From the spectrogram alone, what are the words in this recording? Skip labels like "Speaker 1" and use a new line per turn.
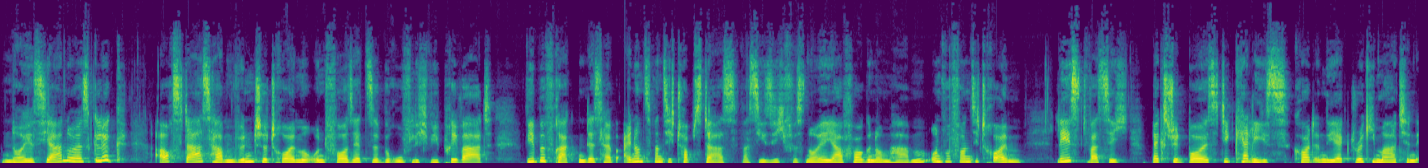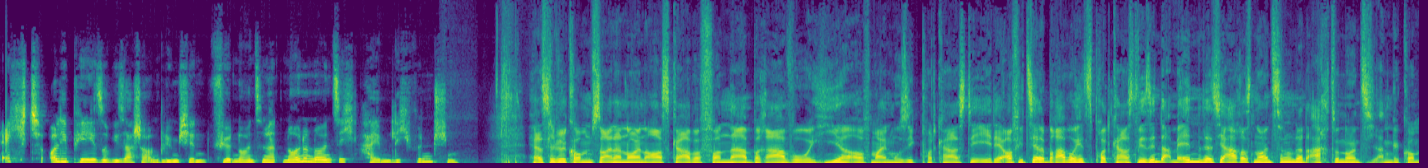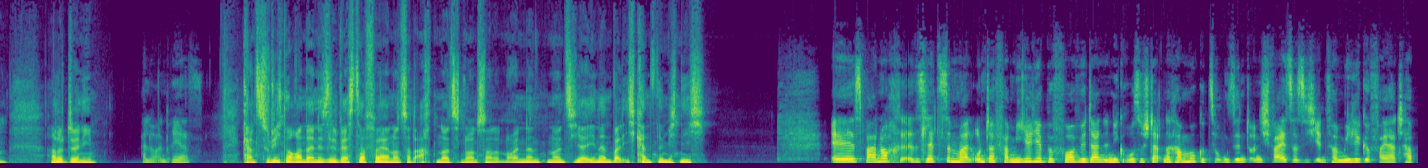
Neues Jahr, neues Glück. Auch Stars haben Wünsche, Träume und Vorsätze beruflich wie privat. Wir befragten deshalb 21 Topstars, was sie sich fürs neue Jahr vorgenommen haben und wovon sie träumen. Lest, was sich Backstreet Boys, die Kellys, Caught in the Act, Ricky Martin, Echt, Olli P. sowie Sascha und Blümchen für 1999 heimlich wünschen.
Herzlich willkommen zu einer neuen Ausgabe von Na Bravo hier auf meinmusikpodcast.de, der offizielle Bravo Hits Podcast. Wir sind am Ende des Jahres 1998 angekommen. Hallo Jenny.
Hallo Andreas.
Kannst du dich noch an deine Silvesterfeier 1998, 1999 erinnern? Weil ich kann es nämlich nicht.
Es war noch das letzte Mal unter Familie, bevor wir dann in die große Stadt nach Hamburg gezogen sind. Und ich weiß, dass ich in Familie gefeiert habe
